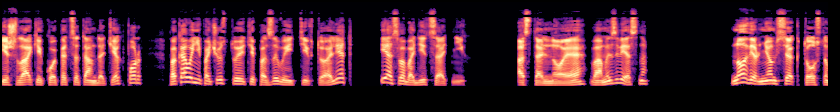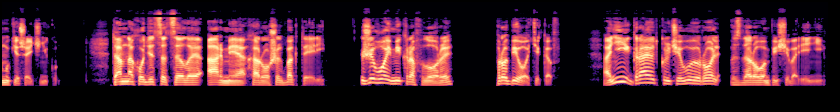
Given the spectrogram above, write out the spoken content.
и шлаки копятся там до тех пор, пока вы не почувствуете позывы идти в туалет и освободиться от них. Остальное вам известно. Но вернемся к толстому кишечнику. Там находится целая армия хороших бактерий, живой микрофлоры, пробиотиков. Они играют ключевую роль в здоровом пищеварении.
